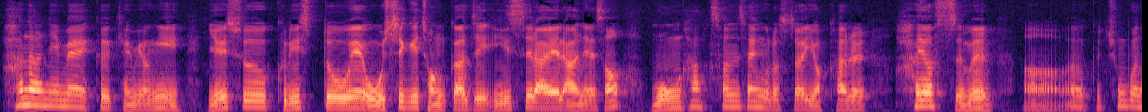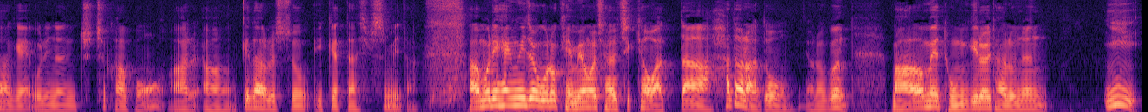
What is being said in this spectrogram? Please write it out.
하나님의 그 계명이 예수 그리스도의 오시기 전까지 이스라엘 안에서 몽학 선생으로서의 역할을 하였음을 어, 그 충분하게 우리는 추측하고 어, 깨달을 수 있겠다 싶습니다. 아무리 행위적으로 계명을 잘 지켜왔다 하더라도 여러분 마음의 동기를 다루는 이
